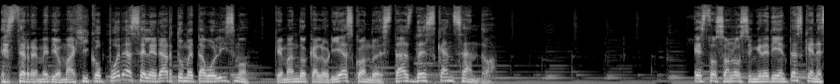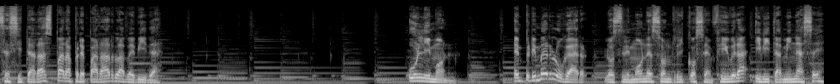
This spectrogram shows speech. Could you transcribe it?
Este remedio mágico puede acelerar tu metabolismo, quemando calorías cuando estás descansando. Estos son los ingredientes que necesitarás para preparar la bebida. Un limón. En primer lugar, los limones son ricos en fibra y vitamina C.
